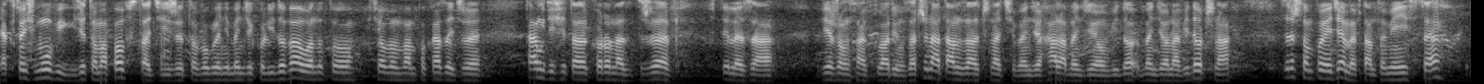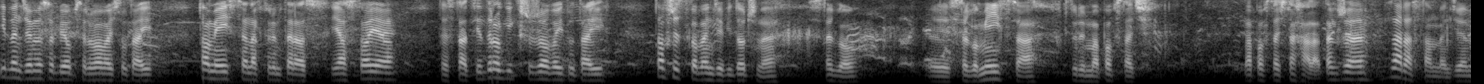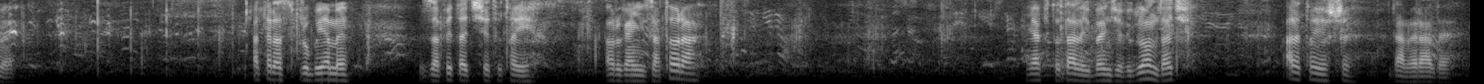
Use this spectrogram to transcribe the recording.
jak ktoś mówi, gdzie to ma powstać i że to w ogóle nie będzie kolidowało, no to chciałbym Wam pokazać, że tam, gdzie się ta korona drzew w tyle za wieżą sanktuarium zaczyna, tam zaczynać się będzie hala, będzie, ją będzie ona widoczna. Zresztą pojedziemy w tamto miejsce i będziemy sobie obserwować tutaj to miejsce, na którym teraz ja stoję, te stacje drogi krzyżowej tutaj. To wszystko będzie widoczne z tego, y, z tego miejsca, w którym ma powstać, ma powstać ta hala. Także zaraz tam będziemy. A teraz spróbujemy zapytać się tutaj organizatora, jak to dalej będzie wyglądać, ale to jeszcze damy radę.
